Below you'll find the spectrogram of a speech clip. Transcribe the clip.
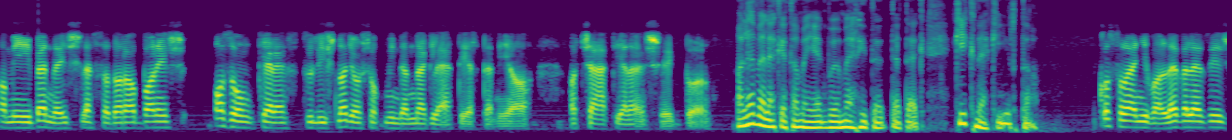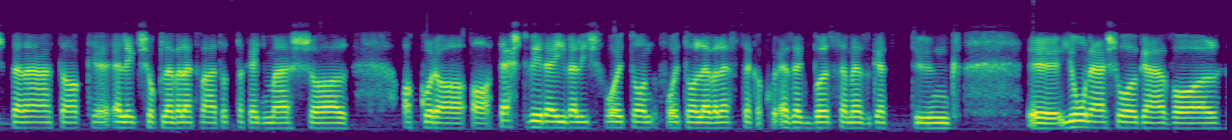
ami benne is lesz a darabban, és azon keresztül is nagyon sok mindent meg lehet érteni a, a csát jelenségből. A leveleket, amelyekből merítettetek, kiknek írta? Koszolányival levelezésben álltak, elég sok levelet váltottak egymással, akkor a, a testvéreivel is folyton, folyton leveleztek, akkor ezekből szemezgettünk, Jónás Olgával,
